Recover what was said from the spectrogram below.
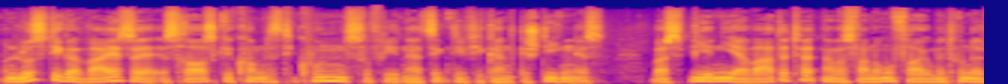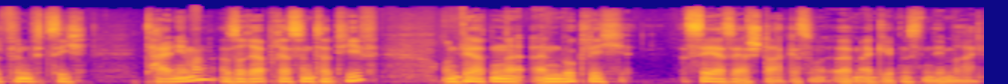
Und lustigerweise ist rausgekommen, dass die Kundenzufriedenheit signifikant gestiegen ist, was wir nie erwartet hätten, aber es war eine Umfrage mit 150 Teilnehmern, also repräsentativ. Und wir hatten ein wirklich sehr, sehr starkes ähm, Ergebnis in dem Bereich.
